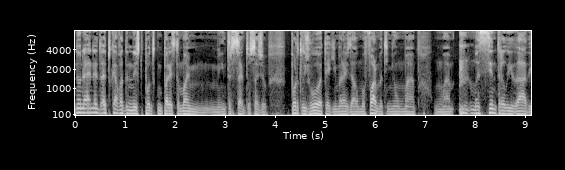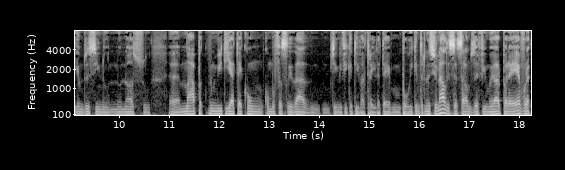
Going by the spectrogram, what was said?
Não, não, Ana tocava neste ponto que me parece também interessante, ou seja, Porto Lisboa até Guimarães de alguma forma tinham uma, uma, uma centralidade, digamos assim, no, no nosso uh, mapa que permitia até com, com uma facilidade significativa atrair até um público internacional. Isso será um desafio maior para Évora,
